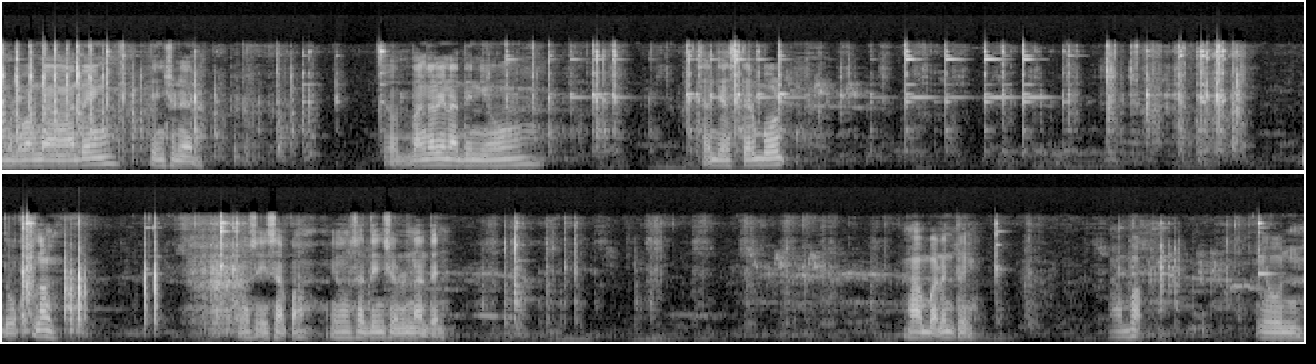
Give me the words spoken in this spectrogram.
maluwag na ang ating tensioner. So tanggalin natin yung adjuster bolt. Dukat lang. Tapos isa pa yung sa tensioner natin. Haba rin to eh. Haba yun.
